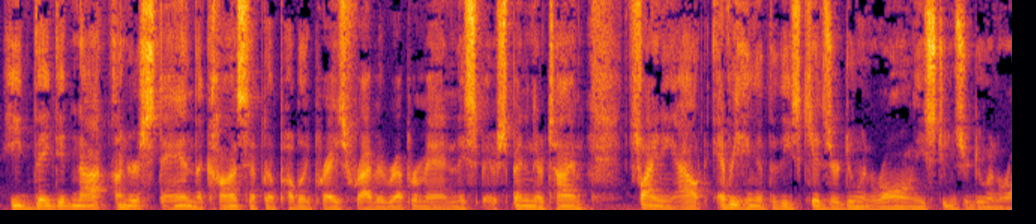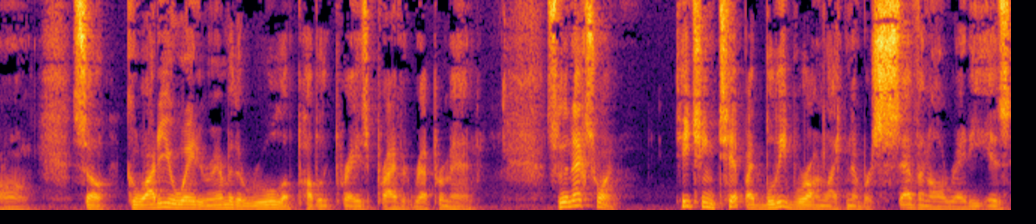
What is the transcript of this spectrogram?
He, they did not understand the concept of public praise, private reprimand. And they are spending their time finding out everything that these kids are doing wrong, these students are doing wrong. So go out of your way to remember the rule of public praise, private reprimand. So the next one, teaching tip, I believe we're on like number seven already, is,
